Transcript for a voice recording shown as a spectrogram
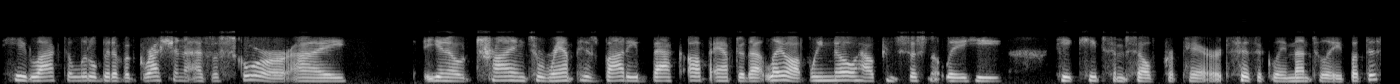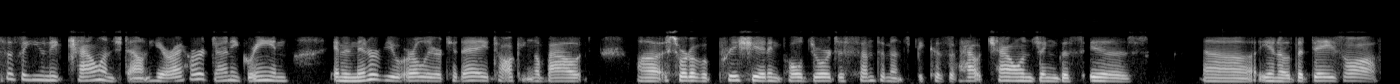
he lacked a little bit of aggression as a scorer. I, you know, trying to ramp his body back up after that layoff. We know how consistently he he keeps himself prepared physically, mentally. But this is a unique challenge down here. I heard Danny Green in an interview earlier today talking about uh, sort of appreciating Paul George's sentiments because of how challenging this is. Uh, you know, the days off,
